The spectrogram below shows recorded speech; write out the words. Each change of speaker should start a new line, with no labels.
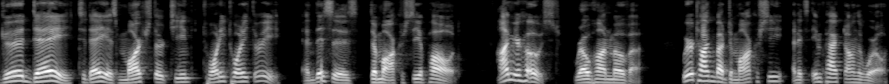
Good day. Today is March 13th, 2023, and this is Democracy Appalled. I'm your host, Rohan Mova. We're talking about democracy and its impact on the world.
